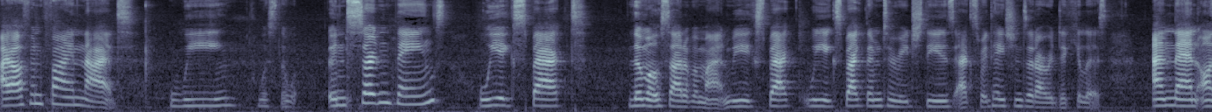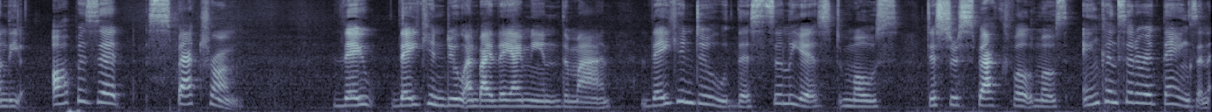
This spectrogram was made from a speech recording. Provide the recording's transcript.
I often find that we, what's the, in certain things, we expect the most out of a man. We expect we expect them to reach these expectations that are ridiculous. And then on the opposite spectrum, they they can do and by they I mean the man. They can do the silliest, most disrespectful, most inconsiderate things and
